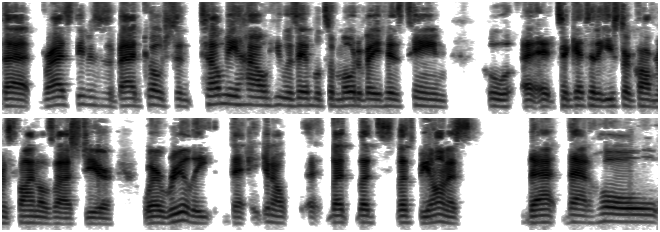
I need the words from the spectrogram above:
that Brad Stevens is a bad coach, then tell me how he was able to motivate his team who uh, to get to the Eastern Conference Finals last year, where really, that you know, uh, let let's let's be honest, that that whole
